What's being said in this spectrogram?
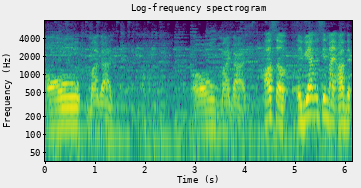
Oh my god. Oh my god. Also, if you haven't seen my other...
